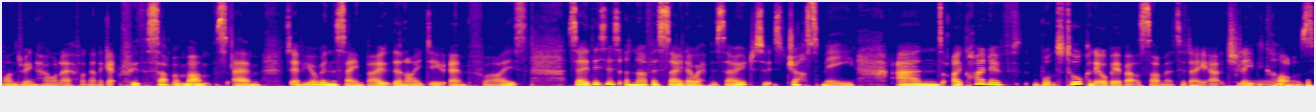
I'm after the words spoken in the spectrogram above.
wondering how on earth I'm going to get through the summer months. Um, so, if you're in the same boat, then I do empathise. So, this is another solo episode, so it's just me, and I kind of want to talk a little bit about summer today actually because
